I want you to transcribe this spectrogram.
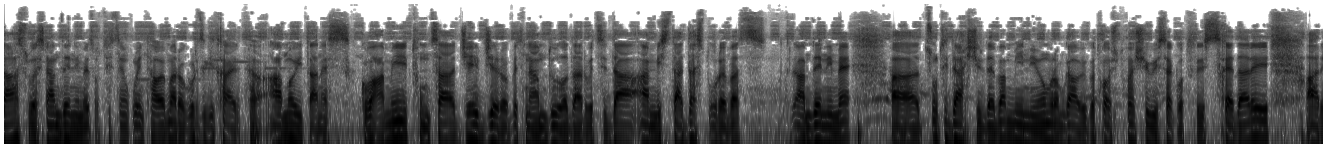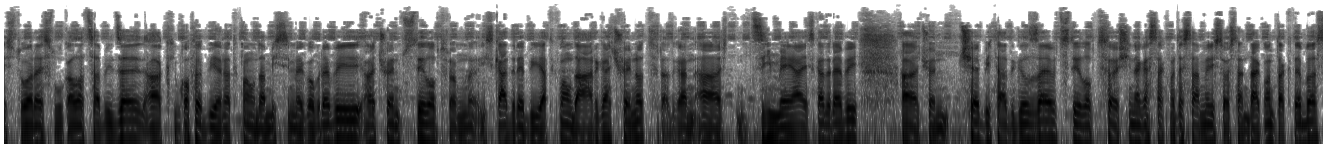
დაასრულეს რამდენიმე წუთის წინ ყვინთავებმა როგორც გითხარით ამოიტანეს გვამი თუმცა ჯერჯერობით ნამდვილად არ ვიცი და ამის დადასტურებას რამდენიმე წუთი დასჭირდება მინიმუმ რომ გავიგოთ ყოველ შემთხვევაში ვის ეკუთვნის ცხედარი არის თუ არა ეს ლუკა ლაცაბიძე აქ იმყოფებიან რა თქმა უნდა მისი მეგობრები. ჩვენ ვცდილობთ რომ ის კადრები რა თქმა უნდა არ გაჩვენოთ რადგან ძიმეა ეს კადრები. ჩვენ ჩებით ადგილზე ვცდილობთ შინაგან საქმეთა სამინისტროსთან დაკონტაქტებას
